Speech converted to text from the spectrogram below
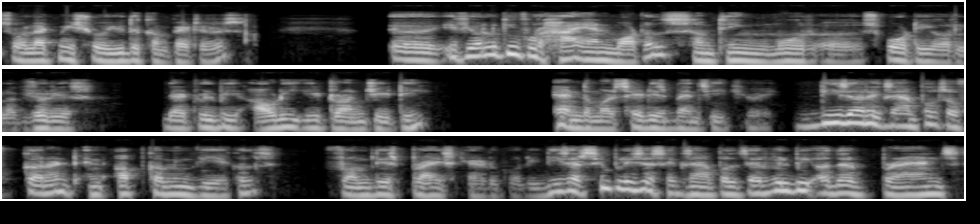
So let me show you the competitors. Uh, if you're looking for high-end models, something more uh, sporty or luxurious, that will be Audi e-tron GT and the Mercedes-Benz EQA. These are examples of current and upcoming vehicles from this price category. These are simply just examples. There will be other brands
